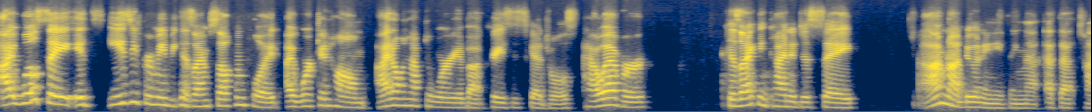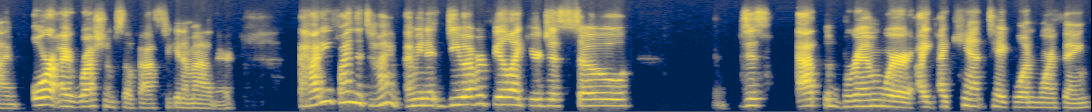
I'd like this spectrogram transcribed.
I will say it's easy for me because I'm self-employed. I work at home. I don't have to worry about crazy schedules. However, because I can kind of just say, I'm not doing anything that at that time, or I rush them so fast to get them out of there how do you find the time? I mean, do you ever feel like you're just so just at the brim where I, I can't take one more thing?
